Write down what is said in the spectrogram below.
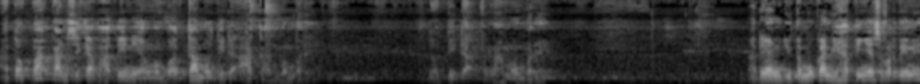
Atau bahkan sikap hati ini yang membuat kamu tidak akan memberi. Atau tidak pernah memberi. Ada yang ditemukan di hatinya seperti ini?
